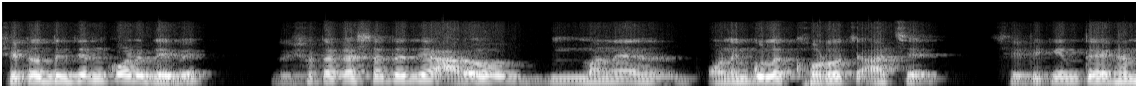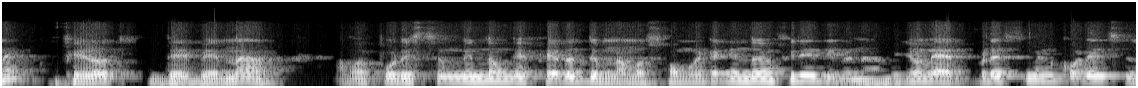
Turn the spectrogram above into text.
সেটাও রিটার্ন করে দেবে। দুশো টাকার সাথে যে আরও মানে অনেকগুলো খরচ আছে, সেটি কিন্তু এখানে ফেরত দেবে না। আমার পরিশ্রম কিন্তু আমাকে ফেরত দেবে না, আমার সময়টা কিন্তু আমি ফিরিয়ে দিবে না। আমি যখন অ্যাডভার্টাইজমেন্ট করেছিল,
